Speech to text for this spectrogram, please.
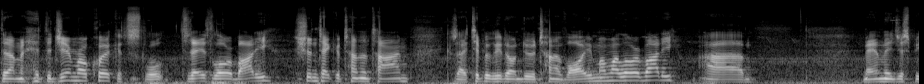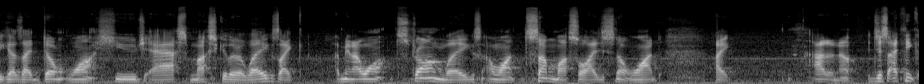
Then I'm gonna hit the gym real quick. It's today's lower body. Shouldn't take a ton of time because I typically don't do a ton of volume on my lower body. Um, mainly just because I don't want huge ass muscular legs. Like, I mean, I want strong legs. I want some muscle. I just don't want like I don't know. Just I think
